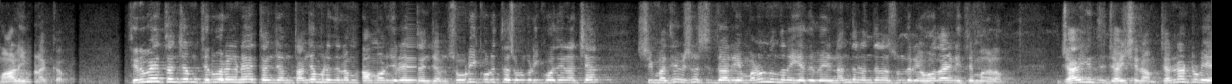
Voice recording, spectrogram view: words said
மாலை வணக்கம். திருவே தஞ்சம் திருவரங்கனே தஞ்சம் தஞ்சமனிதனம் ராமானுஜரே தஞ்சம். சூடி கொடுத்த சொல்குடி கோதினாச்சார் ஸ்ரீ மத்திய விஷ்ணு சித்தாரிய மனோநந்தன ஏதுவே நந்த நந்தன சுந்தரிய ஹோதாய நித்தியமங்கலம். ஜெயஹிந்த் ஜெய் ஸ்ரீராம். தென்னாட்டுடைய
